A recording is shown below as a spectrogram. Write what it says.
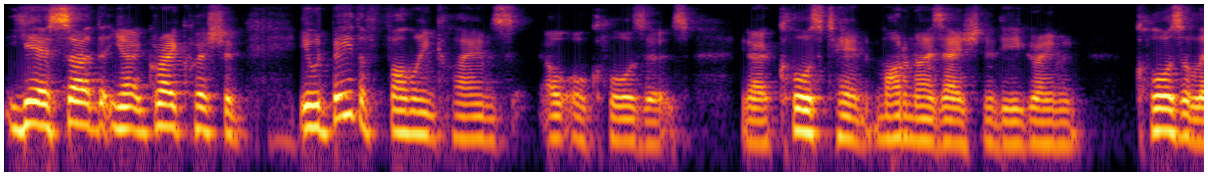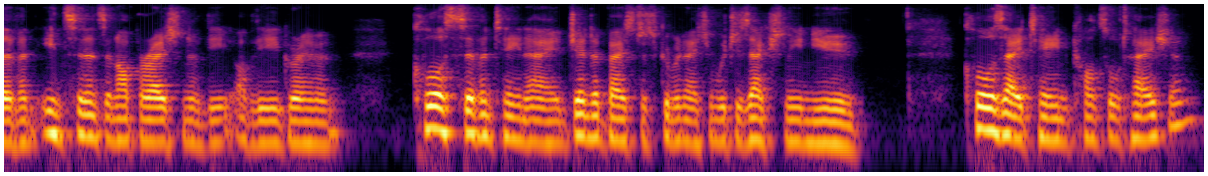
Yeah, so the, you know, great question. It would be the following claims or, or clauses. You know, clause 10, modernization of the agreement. Clause 11, incidents and operation of the of the agreement. Clause 17A, gender-based discrimination, which is actually new. Clause 18, consultation.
